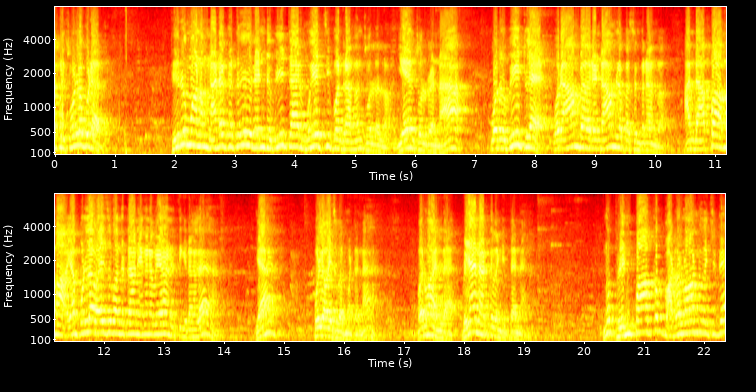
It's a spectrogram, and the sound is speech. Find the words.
அப்படி சொல்லக்கூடாது. திருமணம் நடக்கிறதுக்கு ரெண்டு வீட்டார் முயற்சி பண்றாங்கன்னு சொல்லலாம். ஏன் சொல்றேன்னா ஒரு வீட்டுல ஒரு ஆம்பளை ரெண்டு ஆம்பளை பசங்கிறாங்க. அந்த அப்பா அம்மா என் புள்ள வயசுக்கு வந்துட்டான் எங்கன விழா நிறுத்திக்கிறாங்களே ஏன்? புள்ள வயசுக்கு வர மாட்டானா வருவான் இல்ல? விழா நடத்த வேண்டியது தானே? இன்னும் பெண் பார்க்க படலாம்னு வச்சுட்டு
